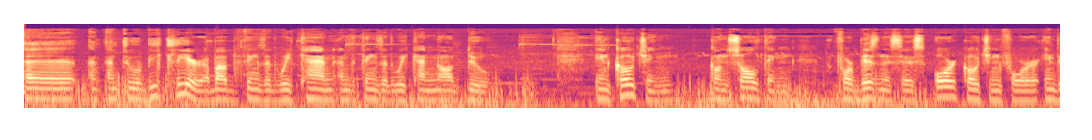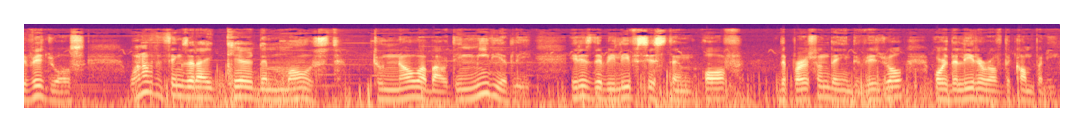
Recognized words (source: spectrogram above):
uh, and, and to be clear about the things that we can and the things that we cannot do. In coaching, consulting for businesses, or coaching for individuals, one of the things that I care the most to know about immediately it is the belief system of the person, the individual, or the leader of the company.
